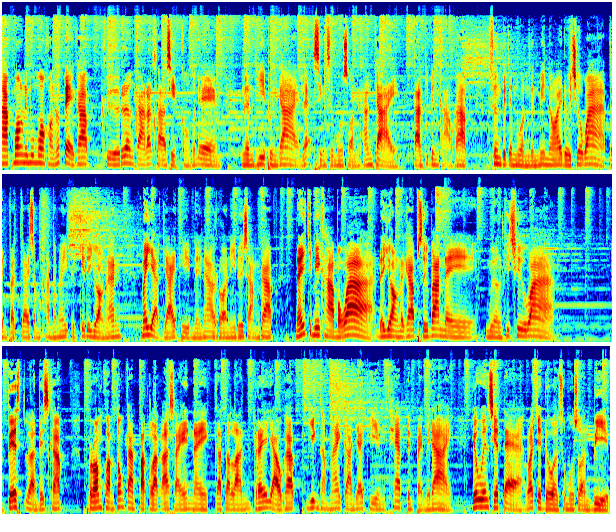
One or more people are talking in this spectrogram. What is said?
หากมองในมุมมองของนักเตะครับ คือเรื่องการรักษาสิทธิ์ของตนเอง เงินที่พึงได้และสิ่งสโมสรค้างจ่ายตามที่เป็นข่าวครับ ซึ่งเป็นจำนวนเงินไม่น้อยโดยเชื่อว่าเป็นปัจจัยสำคัญทำให้เฟกกี้เดยองนั้น ไม่อยากย้ายทีมในหน้าร้อนนี้ด้วยซ้ำครับในจะมีข่าวบอกว่าเดยองนะครับซื้อบ้านในเมืองที่ชื่อว่าเบสลานเบสครับพร้อมความต้องการปักหลักอาศัยในกาตาลันระยะยาวครับ ยิ่งทำให้การย้ายทีมแทบเป็นไปไม่ได้ ยกเว้นเสียแต่ว่าจะโดนสโมสรบีบ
